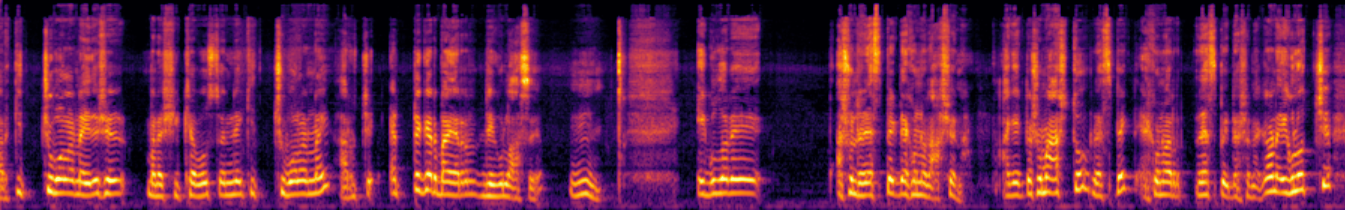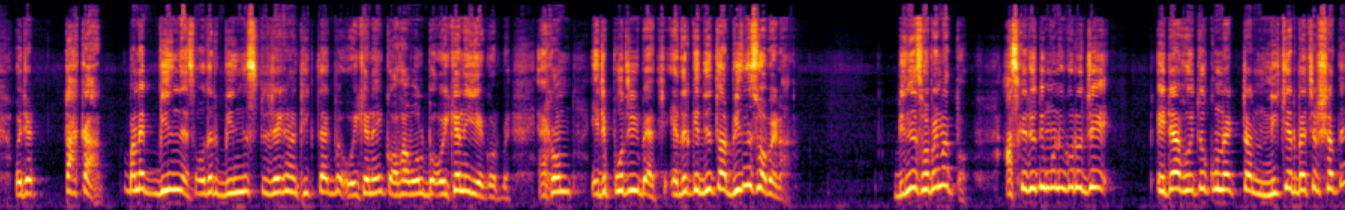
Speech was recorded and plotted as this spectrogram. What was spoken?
আর, কিচ্ছু বলার নাই। দেশের মানে শিক্ষা ব্যবস্থা নিয়ে কিচ্ছু বলার নাই। আর হচ্ছে অ্যাটেকের বাইরের যেগুলো আছে, হুম এগুলোরে আসলে রেসপেক্ট এখন আর আসে না। আগে একটা সময় আসতো রেসপেক্ট এখন আর রেসপেক্ট আসে না। কারণ এগুলো হচ্ছে ওই যে টাকা মানে বিজনেস ওদের বিজনেসটা যেখানে ঠিক থাকবে ওইখানেই কথা বলবে ওইখানেই ইয়ে করবে। এখন এই যে পঁচিশ ব্যাচ এদেরকে দিয়ে তো আর বিজনেস হবে না। বিজনেস হবে না তো। আজকে যদি মনে করো যে এটা হয়তো কোনো একটা নিচের ব্যাচের সাথে,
